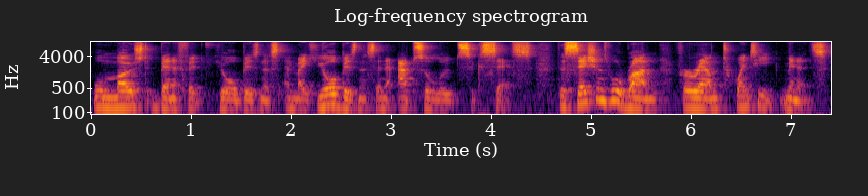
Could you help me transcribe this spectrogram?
will most benefit your business and make your business an absolute success. The sessions will run for around 20 minutes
